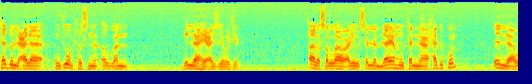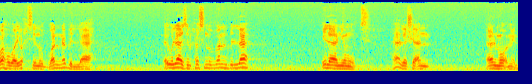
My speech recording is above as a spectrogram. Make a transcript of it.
تدل على وجوب حسن الظن بالله عز وجل. قال صلى الله عليه وسلم لا يموتن أحدكم إلا وهو يحسن الظن بالله. فيلازم حسن الظن بالله إلى أن يموت. هذا شأن المؤمن.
